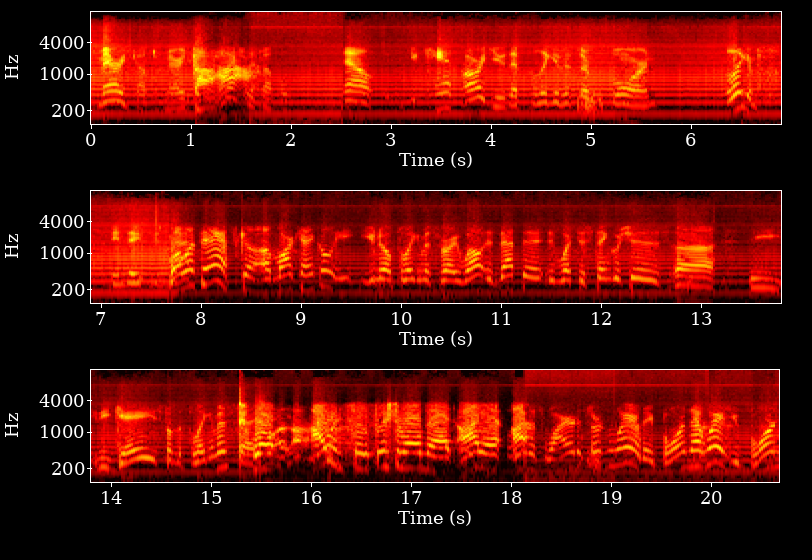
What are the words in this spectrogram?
as married couples, married homosexual couples. Now, you can't argue that polygamists are born polygamists. I mean, they, Well, let's ask uh, Mark Henkel. He, you know polygamists very well. Is that the what distinguishes uh, the the gays from the polygamists? Uh, Well, uh, I would say first of all that I am. I, polygamists wired a certain way? Are they born that way? Are you born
